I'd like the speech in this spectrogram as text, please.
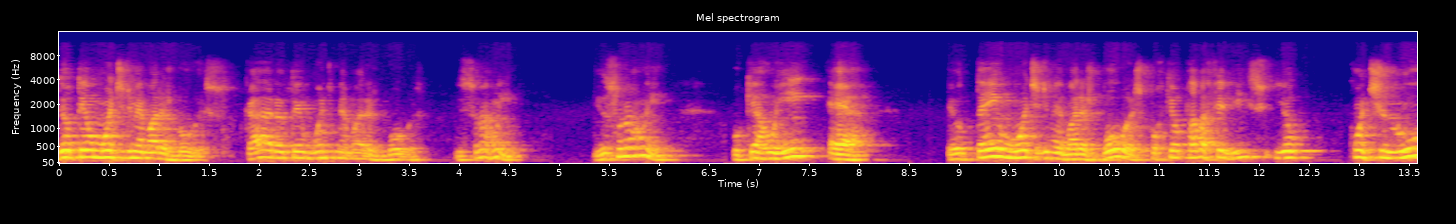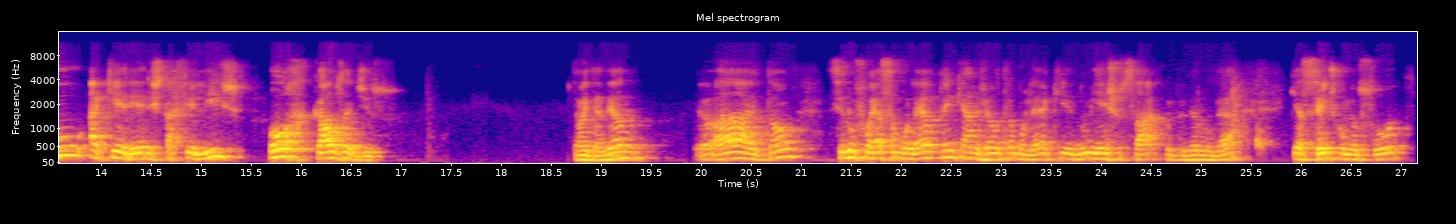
de eu ter um monte de memórias boas? Cara, eu tenho um monte de memórias boas. Isso não é ruim. Isso não é ruim. O que é ruim é Eu tenho um monte de memórias boas porque eu estava feliz e eu continuo a querer estar feliz por causa disso. Estão entendendo? Eu, ah, então, se não for essa mulher, eu tenho que arranjar outra mulher que não me enche o saco, em primeiro lugar, que aceite como eu sou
